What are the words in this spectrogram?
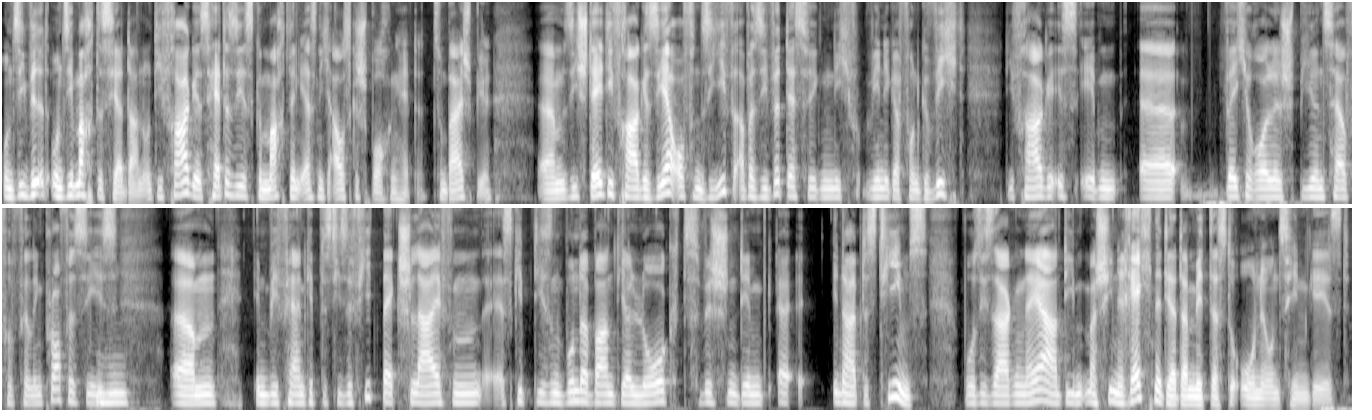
Und sie wird, und sie macht es ja dann. Und die Frage ist, hätte sie es gemacht, wenn er es nicht ausgesprochen hätte? Zum Beispiel. Ähm, sie stellt die Frage sehr offensiv, aber sie wird deswegen nicht weniger von Gewicht. Die Frage ist eben, äh, welche Rolle spielen Self-Fulfilling Prophecies? Mhm. Ähm, inwiefern gibt es diese Feedback-Schleifen? Es gibt diesen wunderbaren Dialog zwischen dem äh, innerhalb des Teams, wo sie sagen, naja, die Maschine rechnet ja damit, dass du ohne uns hingehst.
